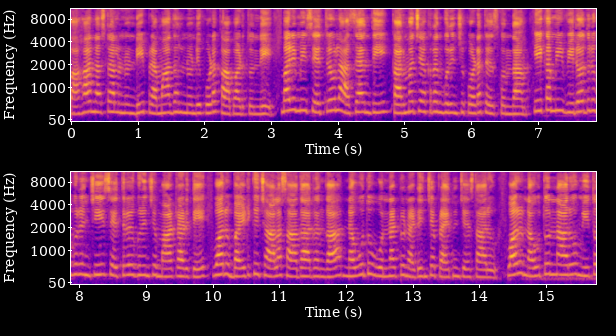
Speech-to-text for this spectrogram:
మహా నష్టాల నుండి ప్రమాదాల నుండి కూడా కాపాడుతుంది. మరి మీ శత్రువుల అశాంతి కర్మచక్రం గురించి కూడా తెలుసుకుందాం. ఇక మీ విరోధుల గురించి శత్రువుల గురించి మాట్లాడితే వారు బయటికి చాలా సాధారణంగా నవ్వుతూ ఉన్నట్టు నటించే ప్రయత్నం చేస్తారు. వారు నవ్వుతున్నారు మీతో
